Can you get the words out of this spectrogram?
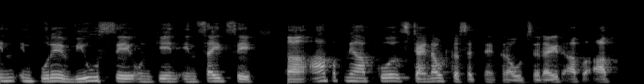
इन इन पूरे व्यूज़ से, उनके इन इनसाइट से आप अपने आप को स्टैंड आउट कर सकते हैं क्राउड से राइट आप आप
